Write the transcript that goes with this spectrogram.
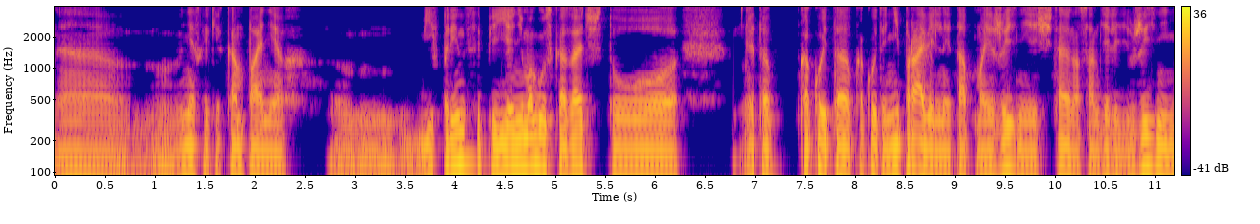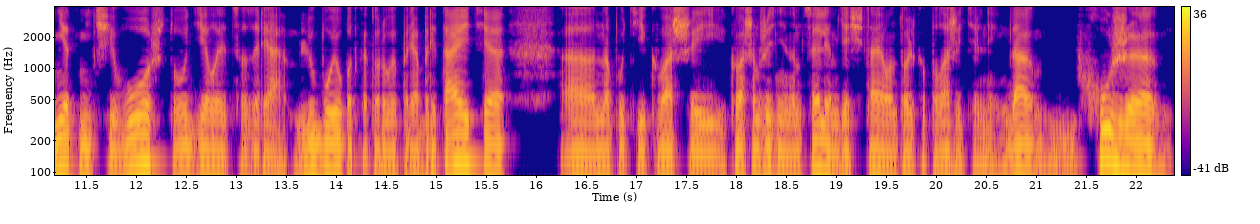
э, в нескольких компаниях. И, в принципе, я не могу сказать, что это какой-то какой неправильный этап моей жизни. Я считаю, на самом деле, в жизни нет ничего, что делается зря. Любой опыт, который вы приобретаете э, на пути к, вашей, к вашим жизненным целям, я считаю, он только положительный. Да? Хуже,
